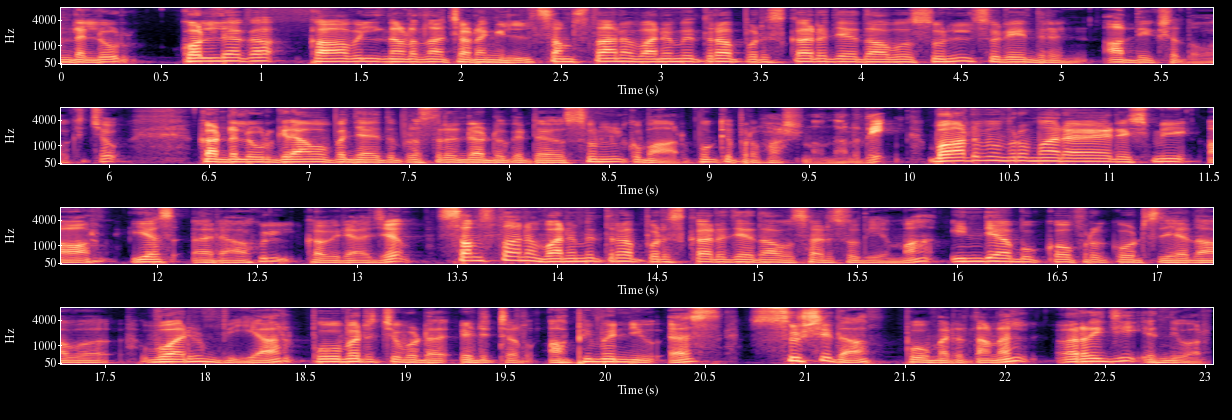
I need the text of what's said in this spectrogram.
കണ്ടല്ലൂർ കൊല്ലക കാവിൽ നടന്ന ചടങ്ങിൽ സംസ്ഥാന വനമിത്ര പുരസ്കാര ജേതാവ് സുനിൽ സുരേന്ദ്രൻ അധ്യക്ഷത വഹിച്ചു. കണ്ടല്ലൂർ ഗ്രാമപഞ്ചായത്ത് പ്രസിഡന്റ് അഡ്വക്കേറ്റ് സുനിൽകുമാർ മുഖ്യപ്രഭാഷണം നടത്തി. വാർഡ് മെമ്പർമാരായ രശ്മി ആർ എസ് രാഹുൽ കവിരാജ്. സംസ്ഥാന വനമിത്ര പുരസ്കാര ജേതാവ് Saraswathiyamma India book of records ജേതാവ് Varun V R Poomarachuvadu editor Abhimanyu S Sushitha Poomarathanal Riji എന്നിവർ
